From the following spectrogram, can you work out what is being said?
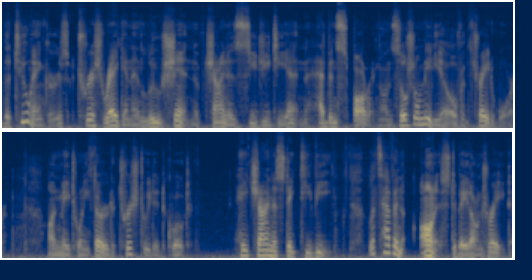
The two anchors, Trish Regan and Liu Xin of China's CGTN, had been sparring on social media over the trade war. On May 23rd, Trish tweeted, quote, Hey China State TV, let's have an honest debate on trade.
